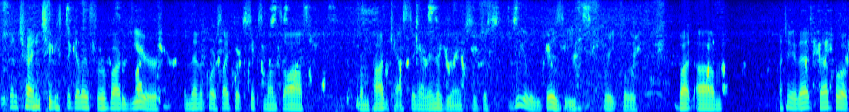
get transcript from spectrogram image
We've been trying to get together for about a year, and then of course I took six months off from podcasting or interviewing because it's just really busy, gratefully. But um, I tell you that that book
